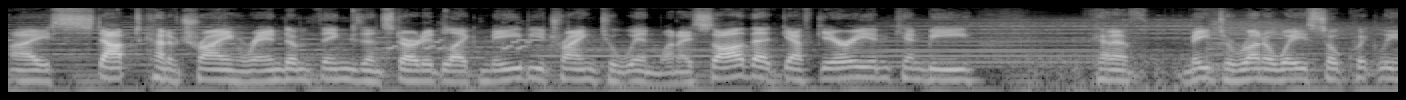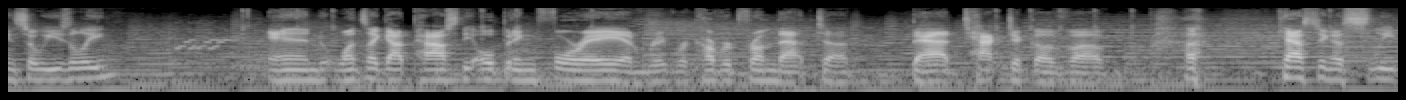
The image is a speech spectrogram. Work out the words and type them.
I stopped kind of trying random things and started like maybe trying to win. When I saw that Gafgarion can be kind of made to run away so quickly and so easily, and once I got past the opening foray and re recovered from that uh, bad tactic of uh, casting a sleep,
